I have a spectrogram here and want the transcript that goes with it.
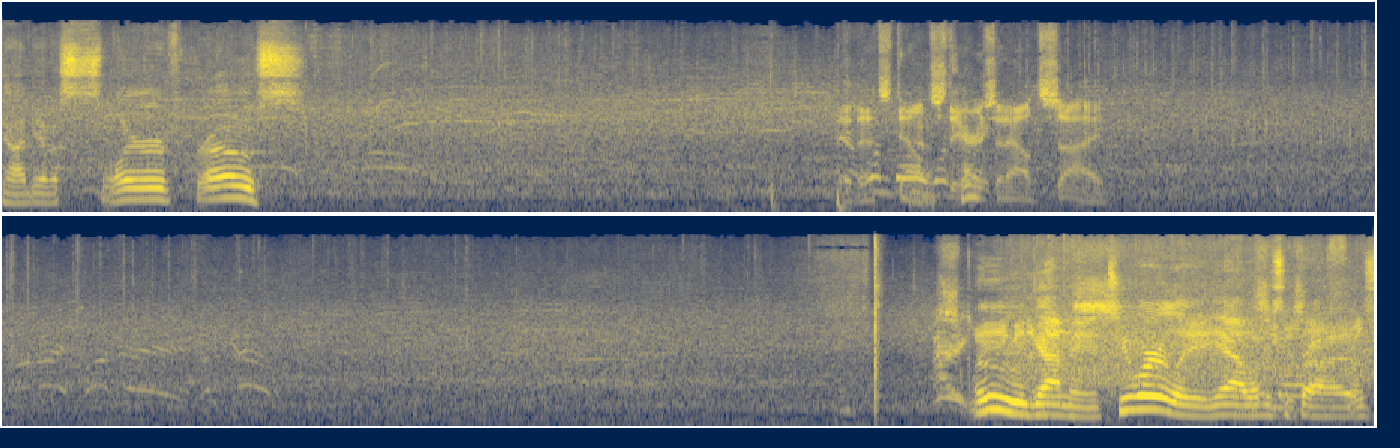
God, you have a slurve. Gross. Yeah, that's downstairs and outside. Ooh, got me. Too early. Yeah, what a surprise.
